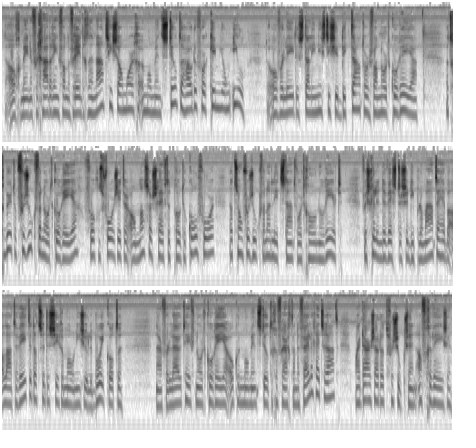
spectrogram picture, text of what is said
De Algemene Vergadering van de Verenigde Naties zal morgen een moment stilte houden voor Kim Jong-il, de overleden Stalinistische dictator van Noord-Korea. Het gebeurt op verzoek van Noord-Korea. Volgens voorzitter Al-Nasser schrijft het protocol voor dat zo'n verzoek van een lidstaat wordt gehonoreerd. Verschillende westerse diplomaten hebben al laten weten dat ze de ceremonie zullen boycotten. Naar verluid heeft Noord-Korea ook een moment stilte gevraagd aan de Veiligheidsraad, maar daar zou dat verzoek zijn afgewezen.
